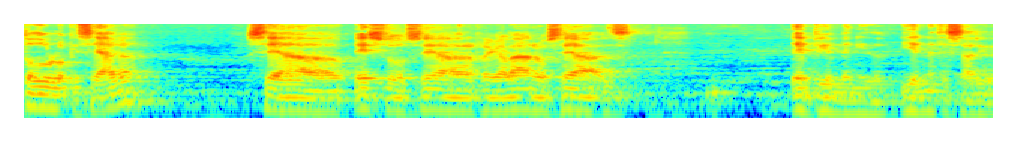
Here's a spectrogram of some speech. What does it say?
todo lo que se haga, sea eso, sea regalar o sea... es bienvenido y es necesario.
